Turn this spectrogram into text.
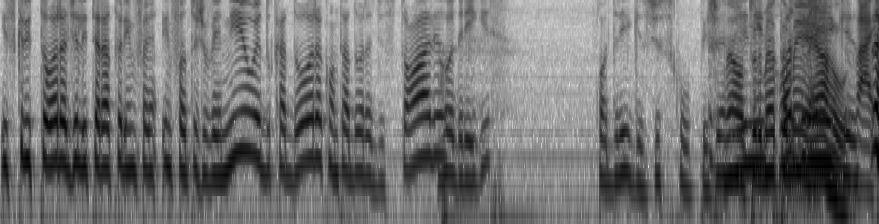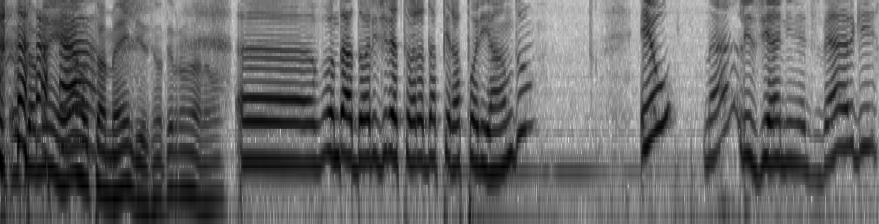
escritora de literatura infa- infanto-juvenil, educadora, contadora de histórias. Rodrigues. Rodrigues, desculpe. Janine Não, tudo bem, eu também erro. Eu também erro também, Liz, não tem problema não. Ah, fundadora e diretora da Piraporeando. Eu, né, Lisiane Niedsberg,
